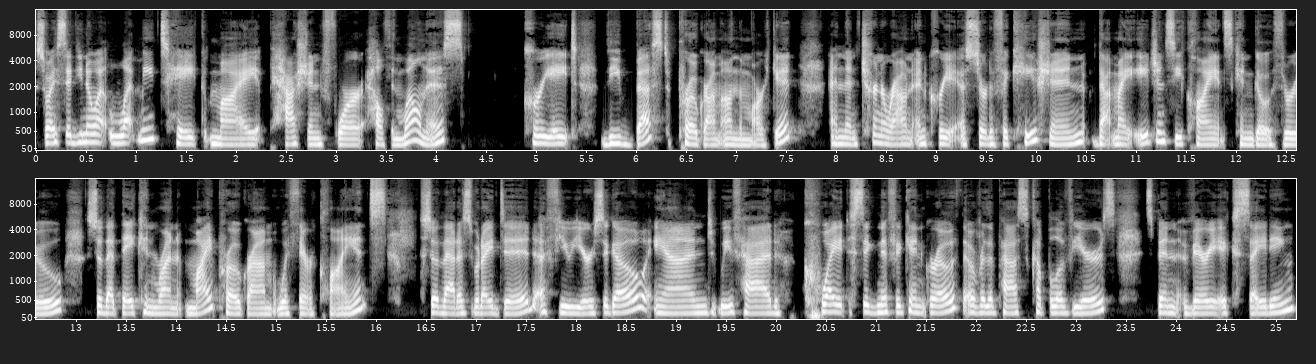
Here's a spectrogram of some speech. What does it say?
So I said, you know what? Let me take my passion for health and wellness create the best program on the market and then turn around and create a certification that my agency clients can go through so that they can run my program with their clients. So that is what I did a few years ago. And we've had quite significant growth over the past couple of years. It's been very exciting.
